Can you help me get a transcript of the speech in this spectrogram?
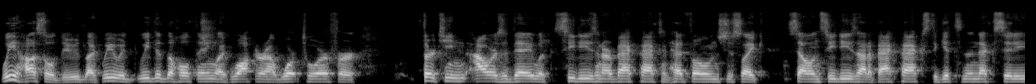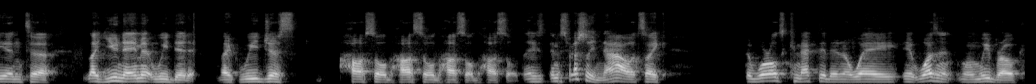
we hustled, dude. Like we would, we did the whole thing, like walking around Warped Tour for 13 hours a day with CDs in our backpacks and headphones, just like selling CDs out of backpacks to get to the next city and to like you name it, we did it. Like we just hustled, hustled, hustled, hustled. And especially now, it's like the world's connected in a way it wasn't when we broke.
